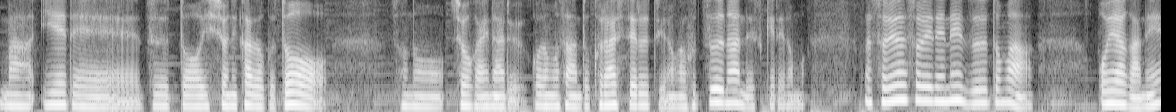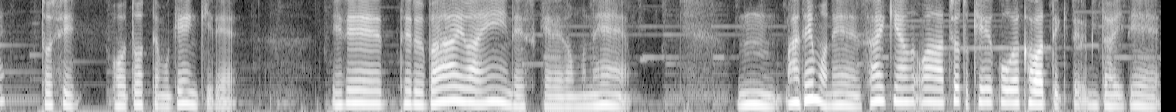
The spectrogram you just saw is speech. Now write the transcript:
まあ家でずっと一緒に家族とその障害のある子どもさんと暮らしてるっていうのが普通なんですけれども、まあ、それはそれでねずっとまあ親がね年をとっても元気で入れてる場合はいいんですけれどもね。うん。まあでもね最近はちょっと傾向が変わってきてるみたいで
